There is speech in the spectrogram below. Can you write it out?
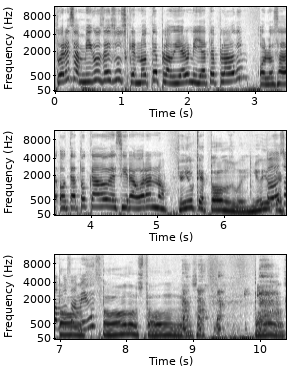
¿Tú eres amigos de esos que no te aplaudieron y ya te aplauden? ¿O, los ha- o te ha tocado decir ahora no? Yo digo que a todos, güey. Yo digo ¿Todos que a somos todos. amigos? Todos, todos, güey. o sea, todos,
